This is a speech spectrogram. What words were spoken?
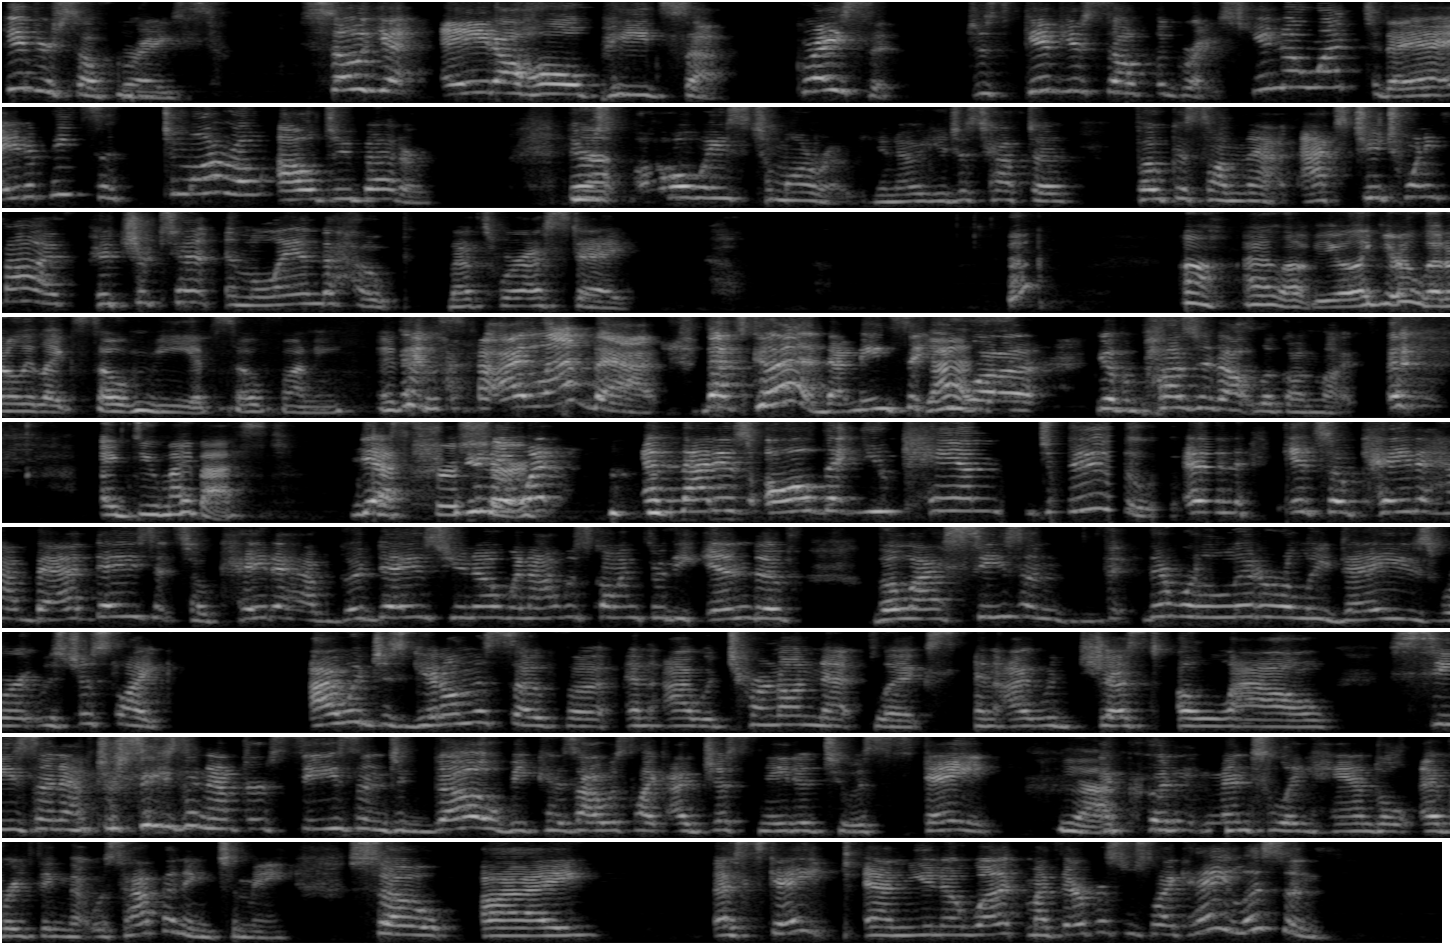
give yourself grace so you ate a whole pizza grace it just give yourself the grace you know what today i ate a pizza tomorrow i'll do better there's always tomorrow you know you just have to focus on that acts 225 pitch your tent in the land of hope that's where i stay Oh, I love you. Like you're literally like so me. It's so funny. It's just i love that that's good that means that Yes. you uh you have a positive outlook on life I do my best. Yes, for you sure. know what? And that is all that you can do. And it's okay to have bad days. It's okay to have good days. You know, when I was going through the end of the last season, th- there were literally days where it was just like, I would just get on the sofa and I would turn on Netflix and I would just allow season after season after season to go because I was like, I just needed to escape yeah. I couldn't mentally handle everything that was happening to me. So I escaped. And you know what? My therapist was like, hey, listen,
